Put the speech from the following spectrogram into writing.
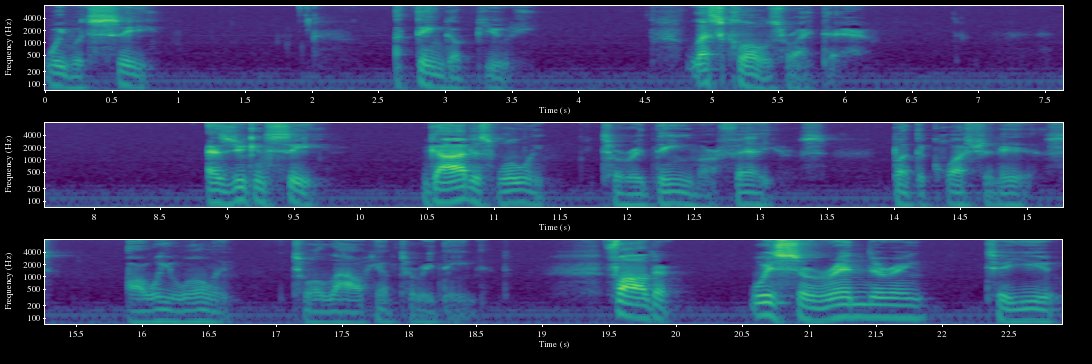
we would see a thing of beauty. Let's close right there. As you can see, God is willing to redeem our failures. But the question is, are we willing to allow Him to redeem it? Father, we're surrendering to you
